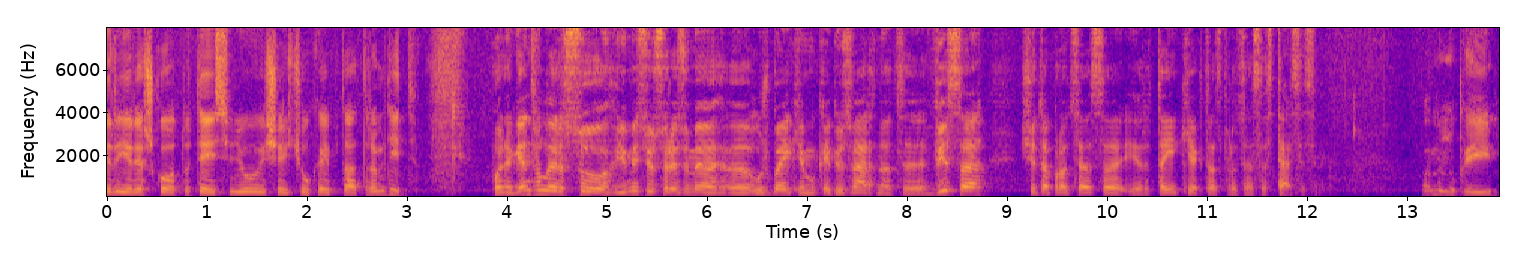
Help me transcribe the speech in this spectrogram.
ir, ir ieškotų teisinių išeičių, kaip tą tramdyti. Pone Gentvilai, ir su jumis jūsų rezume uh, užbaigim, kaip jūs vertinat e, visą šitą procesą ir tai, kiek tas procesas tęsiasi. Pamenu, kai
